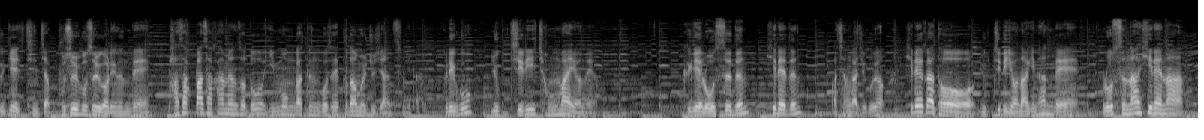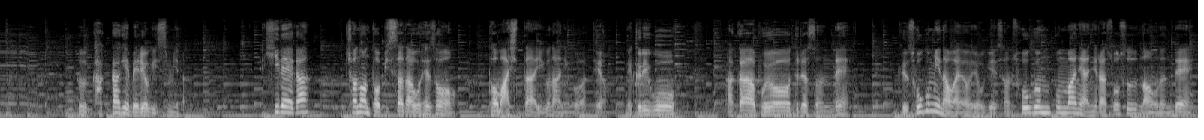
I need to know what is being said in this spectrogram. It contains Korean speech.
그게 진짜 부슬부슬 거리는데 바삭바삭 하면서도 잇몸 같은 곳에 부담을 주지 않습니다. 그리고 육질이 정말 연해요. 그게 로스든 히레든 마찬가지고요. 히레가 더 육질이 연하긴 한데 로스나 히레나 그 각각의 매력이 있습니다. 히레가 천 원 더 비싸다고 해서 더 맛있다 이건 아닌 것 같아요. 네, 그리고 아까 보여드렸었는데 그 소금이 나와요 여기에선. 소금뿐만이 아니라 소스도 나오는데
